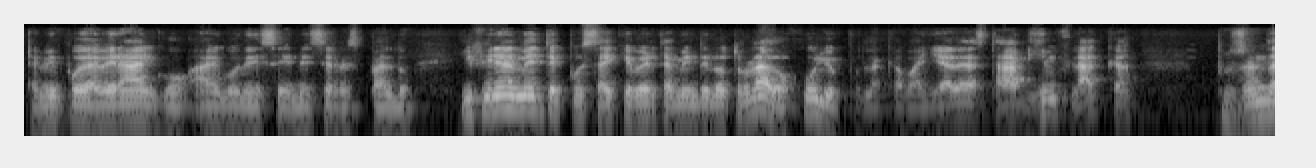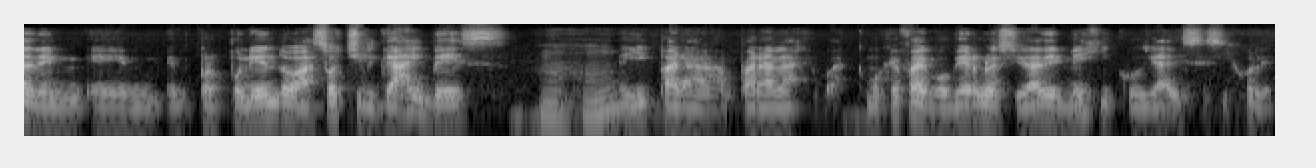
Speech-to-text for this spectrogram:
también puede haber algo, algo de ese, en ese respaldo. Y finalmente, pues hay que ver también del otro lado, Julio, pues la caballada está bien flaca, pues andan en, proponiendo a Xochitl Galvez ahí para, para la, como jefa de gobierno de Ciudad de México, ya dices, híjole,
